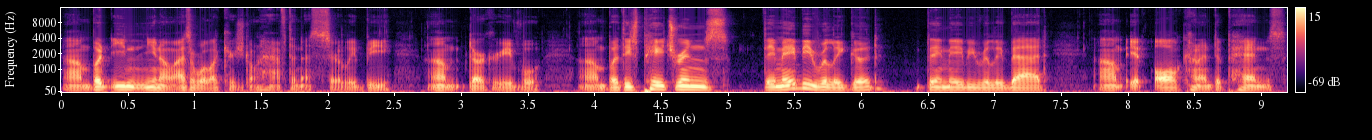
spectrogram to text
um, but you, you know as a warlock character you don't have to necessarily be um, dark or evil um, but these patrons they may be really good they may be really bad. Um, it all kind of depends.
